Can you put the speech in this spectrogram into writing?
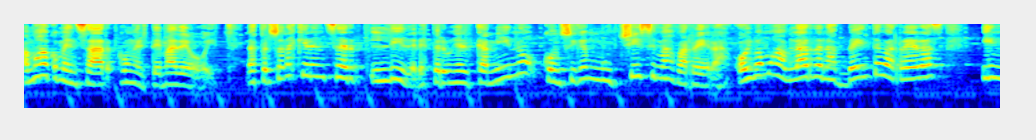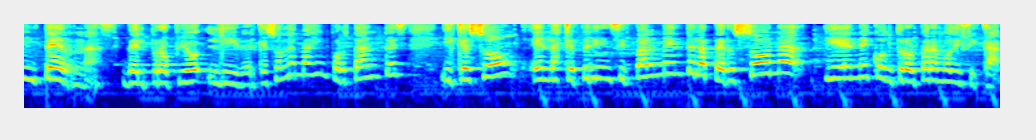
Vamos a comenzar con el tema de hoy. Las personas quieren ser líderes, pero en el camino consiguen muchísimas barreras. Hoy vamos a hablar de las 20 barreras internas del propio líder, que son las más importantes y que son en las que principalmente la persona tiene control para modificar.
